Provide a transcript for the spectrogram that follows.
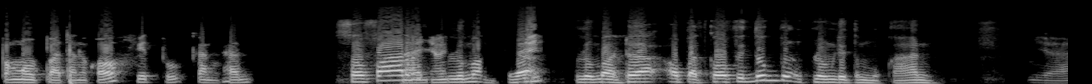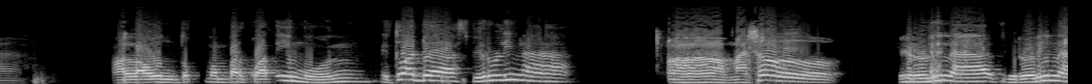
pengobatan covid bukan kan. So far Banyak. belum ada belum ada obat covid itu bel- belum ditemukan. Ya. Kalau untuk memperkuat imun itu ada spirulina. Oh masuk spirulina spirulina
